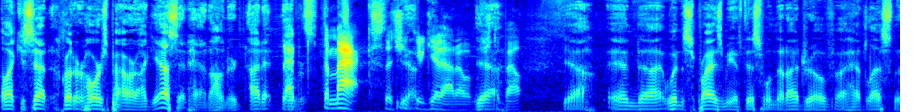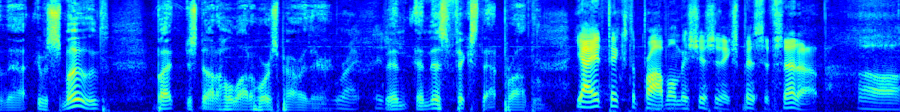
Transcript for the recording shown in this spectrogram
Like you said, 100 horsepower. I guess it had 100. I didn't. never- that's the max that you Yeah. could get out of it, just Yeah. about. Yeah, and uh, it wouldn't surprise me if this one that I drove uh, had less than that. It was smooth, but just not a whole lot of horsepower there. Right. It's- And and this fixed that problem. Yeah, it fixed the problem. It's just an expensive setup. Uh,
